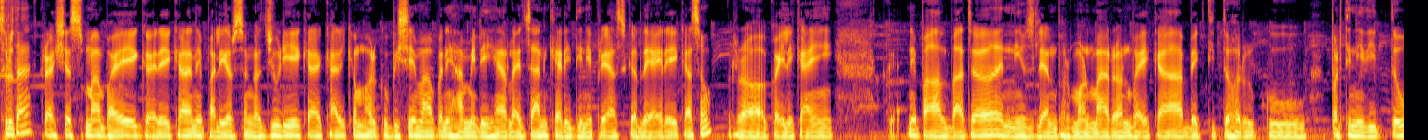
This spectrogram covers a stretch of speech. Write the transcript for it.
श्रोता क्राइसिसमा भए गरेका नेपालीहरूसँग जोडिएका कार्यक्रमहरूको विषयमा पनि हामीले यहाँहरूलाई जानकारी दिने प्रयास गर्दै आइरहेका छौँ र कहिलेकाहीँ नेपालबाट न्युजिल्यान्ड भ्रमणमा रहनुभएका व्यक्तित्वहरूको प्रतिनिधित्व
